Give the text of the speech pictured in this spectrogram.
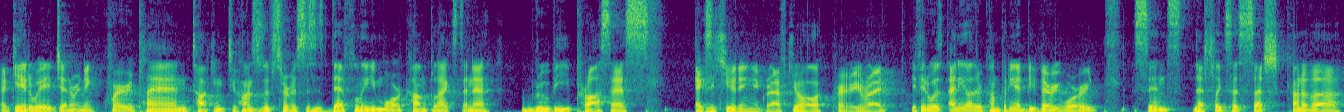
a gateway generating query plan, talking to hundreds of services is definitely more complex than a Ruby process executing a GraphQL query, right? If it was any other company, I'd be very worried since Netflix has such kind of a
